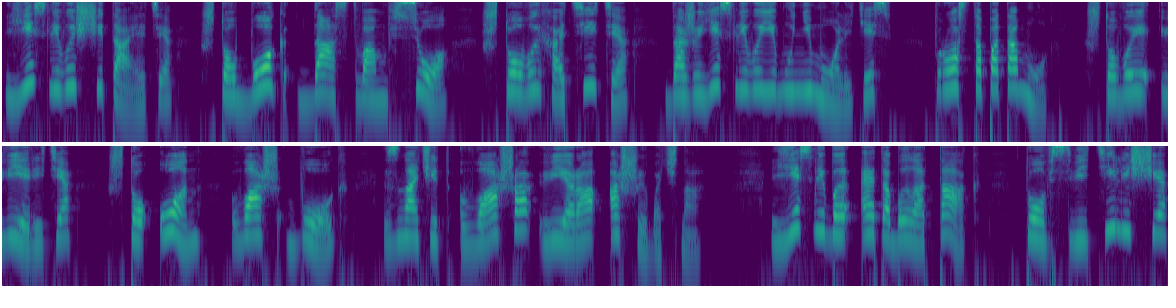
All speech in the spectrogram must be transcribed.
Если вы считаете, что Бог даст вам все, что вы хотите, даже если вы Ему не молитесь, просто потому, что вы верите, что Он ваш Бог, значит ваша вера ошибочна. Если бы это было так, то в святилище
